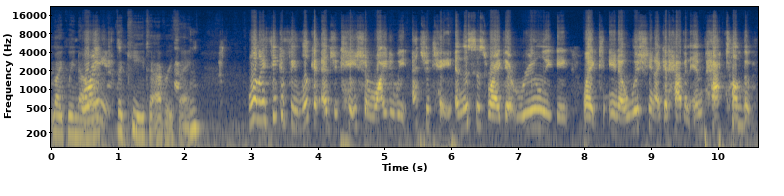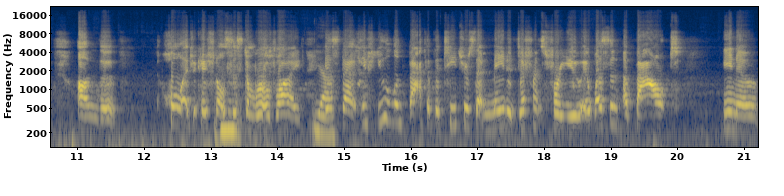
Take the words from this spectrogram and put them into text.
like we know Right. the key to everything. Well, and I think if we look at education, why do we educate? And this is where I get really like, you know, wishing I could have an impact on the on the whole educational mm-hmm. system worldwide. Yeah. Is that if you look back at the teachers that made a difference for you, it wasn't about you know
